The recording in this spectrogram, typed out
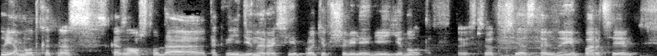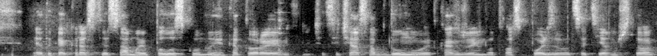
Ну, я бы вот как раз сказал, что да, так Единая Россия против шевеления енотов. То есть вот все остальные партии – это как раз те самые полускуны, которые значит, сейчас обдумывают, как же им вот воспользоваться тем, что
